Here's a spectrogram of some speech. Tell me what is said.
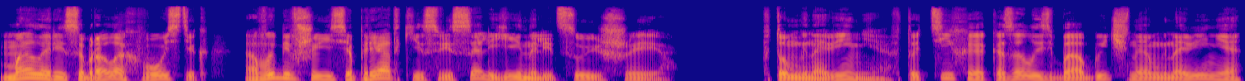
Мэлори собрала хвостик, а выбившиеся прядки свисали ей на лицо и шею. В то мгновение, в то тихое, казалось бы, обычное мгновение,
